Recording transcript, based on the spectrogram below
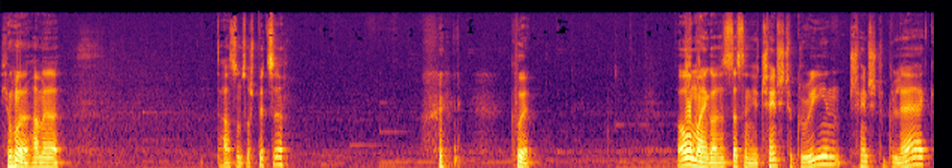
Junge, haben wir da ist unsere Spitze. cool. Oh mein Gott, was ist das denn hier? Change to green, change to black,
